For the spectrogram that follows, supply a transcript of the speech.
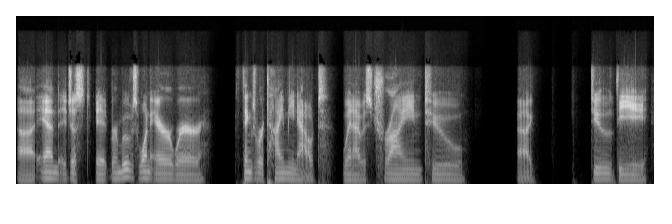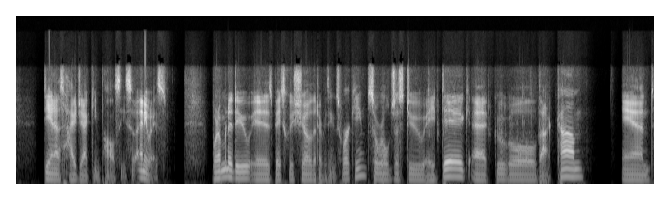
Uh, and it just, it removes one error where things were timing out when I was trying to uh, do the DNS hijacking policy. So anyways, what I'm going to do is basically show that everything's working. So we'll just do a dig at google.com and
